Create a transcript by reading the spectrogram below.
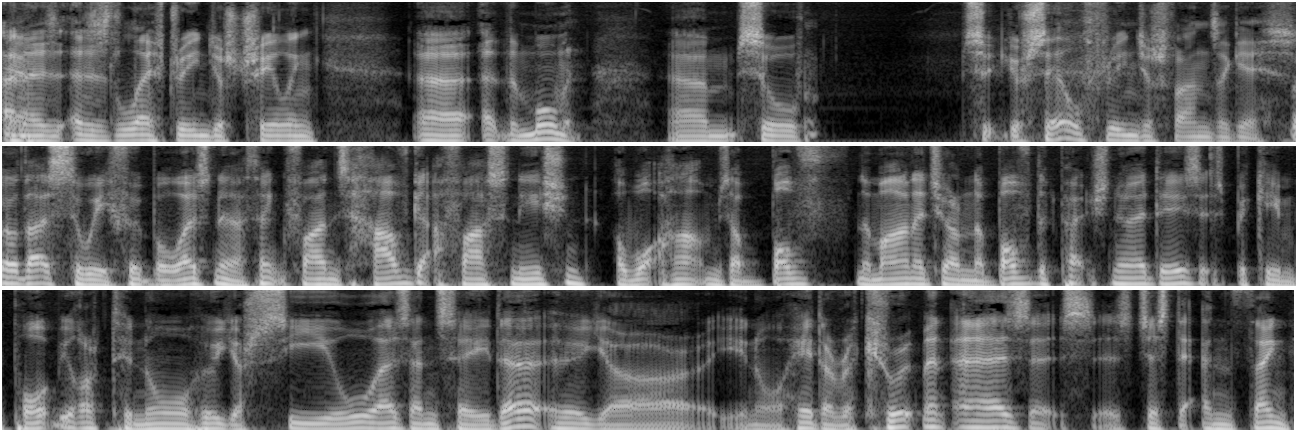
and has, has, left Rangers trailing uh, at the moment. Um, so suit yourself, Rangers fans, I guess. Well, that's the way football is now. I think fans have got a fascination of what happens above the manager and above the pitch nowadays. It's become popular to know who your CEO is inside out, who your you know head of recruitment is. It's it's just the in thing.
